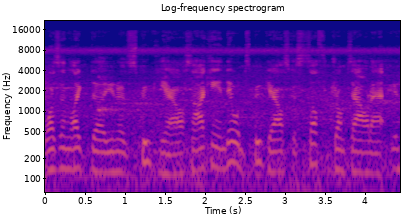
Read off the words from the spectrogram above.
Wasn't like the, you know, the spooky house. Now I can't deal with the spooky house because stuff jumps out at you.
